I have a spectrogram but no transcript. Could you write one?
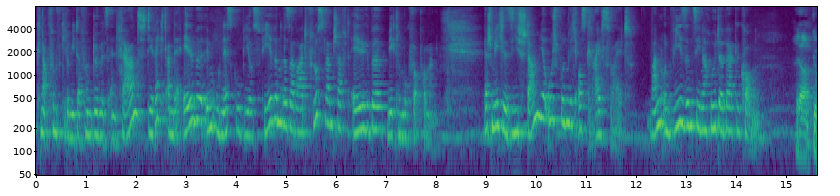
knapp fünf Kilometer von Dömitz entfernt, direkt an der Elbe im UNESCO-Biosphärenreservat Flusslandschaft Elbe, Mecklenburg-Vorpommern. Herr Schmechel, Sie stammen ja ursprünglich aus Greifswald. Wann und wie sind Sie nach Rüterberg gekommen? Ja, ge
